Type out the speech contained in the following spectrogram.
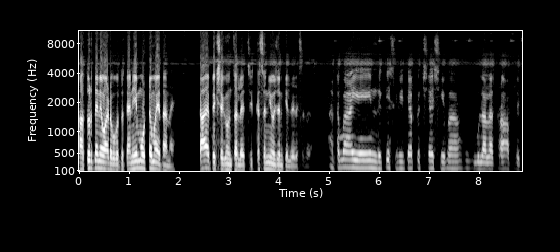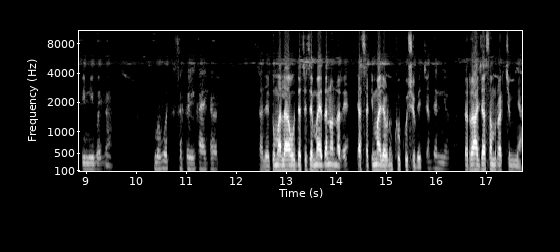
आतुरतेने वाट बघत होते आणि हे मोठं मैदान आहे. काय अपेक्षा घेऊन चालायची कसं नियोजन केलेलं आहे सगळं? आता बा इंद केसरीची अपेक्षा अशी बा गुलालात राहा आपल्या तिन्ही बैल. बघू आता सकाळी काय काय चालेल तुम्हाला उद्याचे जे मैदान होणार आहे त्यासाठी माझ्याकडून खूप खूप शुभेच्छा. धन्यवाद. तर राजा सम्राट चिमण्या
